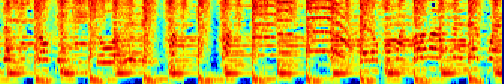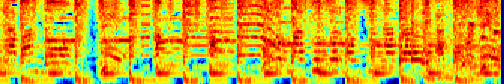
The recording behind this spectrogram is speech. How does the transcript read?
de sus progenitores. Pero como actuaban se le fue grabando Mucho más que un sermón sin nada de acciones,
